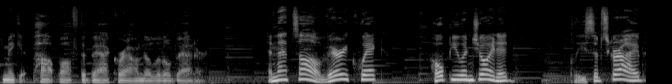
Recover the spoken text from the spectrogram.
to make it pop off the background a little better. And that's all, very quick. Hope you enjoyed it. Please subscribe.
